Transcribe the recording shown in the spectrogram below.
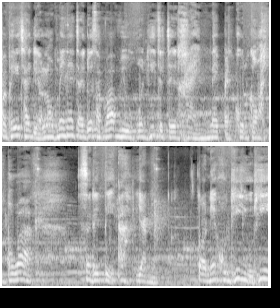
ประเภทชายเดี่ยวเราไม่แน่ใจด้วยซ้ำว่าวิวควรที่จะเจอใครใน8คนก่อน เพราะว่าสถิติอะอย่างตอนนี้คนที่อยู่ที่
